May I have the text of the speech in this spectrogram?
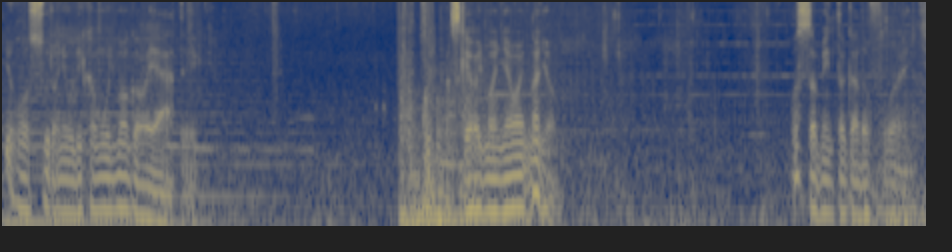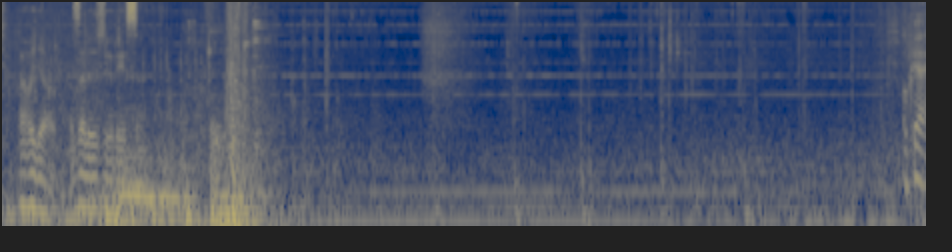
Jó hosszúra nyúlik amúgy maga a játék. Azt kell, hogy mondjam, hogy nagyon. Hosszabb, mint a God of War 1, ahogy az előző része. Okay.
